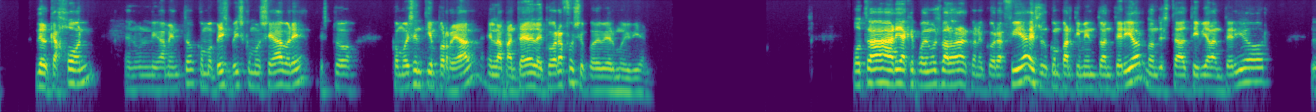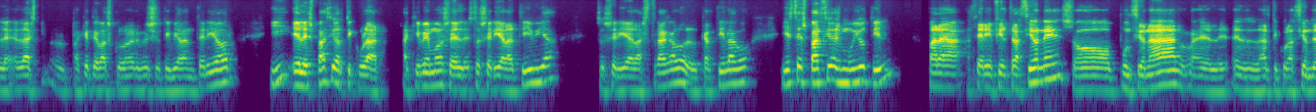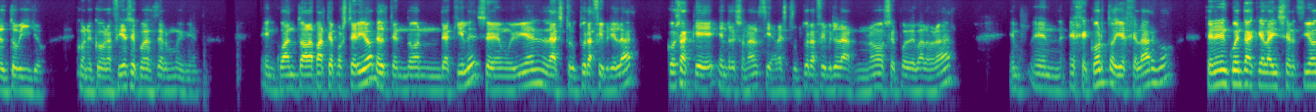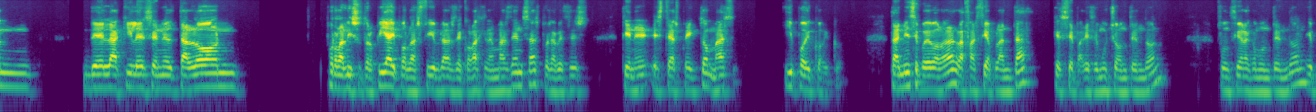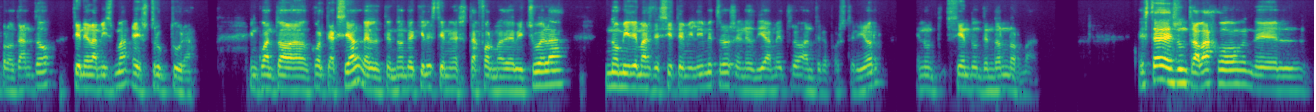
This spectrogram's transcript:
cajón en un ligamento. Como veis, veis cómo se abre. Esto, como es en tiempo real, en la pantalla del ecógrafo se puede ver muy bien. Otra área que podemos valorar con ecografía es el compartimento anterior, donde está el tibial anterior, el paquete vascular nervioso tibial anterior y el espacio articular. Aquí vemos, el, esto sería la tibia Esto sería el astrágalo, el cartílago, y este espacio es muy útil para hacer infiltraciones o puncionar la articulación del tobillo. Con ecografía se puede hacer muy bien. En cuanto a la parte posterior, el tendón de Aquiles se ve muy bien, la estructura fibrilar, cosa que en resonancia la estructura fibrilar no se puede valorar, en, eje corto y eje largo. Tener en cuenta que la inserción del Aquiles en el talón por la lisotropía y por las fibras de colágeno más densas, pues a veces tiene este aspecto más hipoicoico. También se puede valorar la fascia plantar, que se parece mucho a un tendón, funciona como un tendón y por lo tanto tiene la misma estructura. En cuanto al corte axial, el tendón de Aquiles tiene esta forma de habichuela, no mide más de 7 milímetros en el diámetro anteroposterior, en siendo un tendón normal. Este es un trabajo de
